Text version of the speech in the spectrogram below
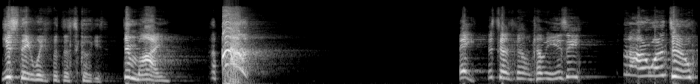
You stay away from those cookies. They're mine. Ah! Hey, this guy's coming easy. I don't want to.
